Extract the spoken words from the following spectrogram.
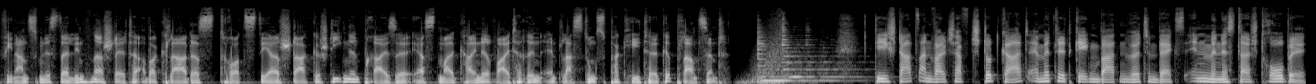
Finanzminister Lindner stellte aber klar, dass trotz der stark gestiegenen Preise erstmal keine weiteren Entlastungspakete geplant sind. Die Staatsanwaltschaft Stuttgart ermittelt gegen Baden-Württembergs Innenminister Strobel.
